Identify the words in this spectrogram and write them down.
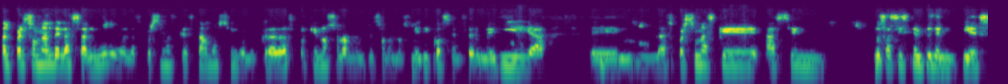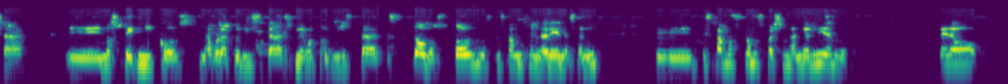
al, personal de la salud o a las personas que estamos involucradas, porque no solamente somos los médicos, enfermería, eh, las personas que hacen los asistentes de limpieza, eh, los técnicos, laboratoristas, flebotomistas, todos, todos los que estamos en el área de la salud, eh, estamos, somos personal de riesgo. Pero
